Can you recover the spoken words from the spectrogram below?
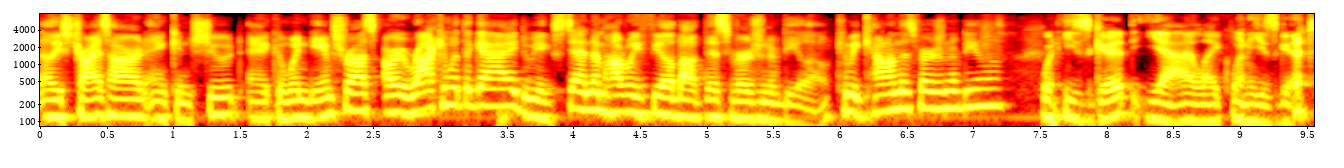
at least tries hard and can shoot and can win games for us. Are we rocking with the guy? Do we extend him? How do we feel about this version of D'Lo? Can we count on this version of D'Lo? When he's good, yeah, I like when he's good.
